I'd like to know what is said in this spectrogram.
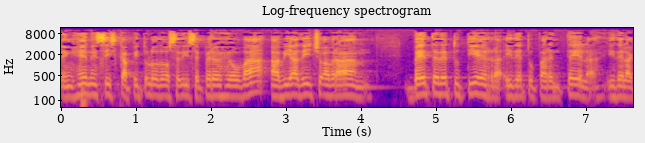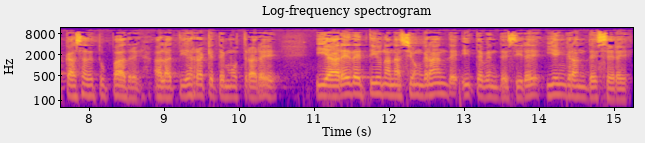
en Génesis capítulo 12 dice, pero Jehová había dicho a Abraham, vete de tu tierra y de tu parentela y de la casa de tu padre a la tierra que te mostraré y haré de ti una nación grande y te bendeciré y engrandeceré.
